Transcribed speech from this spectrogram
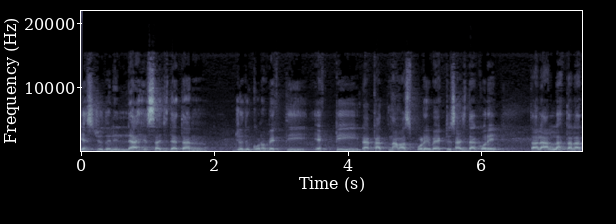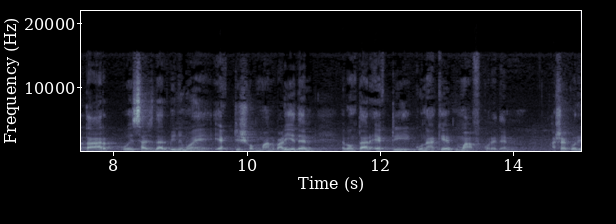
ইয়াসজুদুলিল্লাহ সাজদাতান, যদি কোনো ব্যক্তি একটি রাকাত নামাজ পড়ে বা একটি সাজদা করে, তাহলে আল্লাহ তালা তার ওই সাজদার বিনিময়ে একটি সম্মান বাড়িয়ে দেন এবং তার একটি গুণাকে মাফ করে দেন। আশা করি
